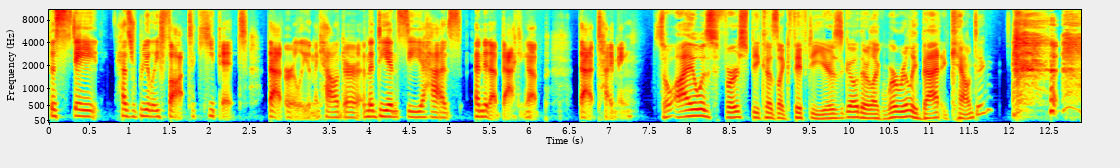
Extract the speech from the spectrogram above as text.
the state has really fought to keep it that early in the calendar, and the DNC has ended up backing up that timing. So Iowa's first because like 50 years ago, they're like, we're really bad at counting.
